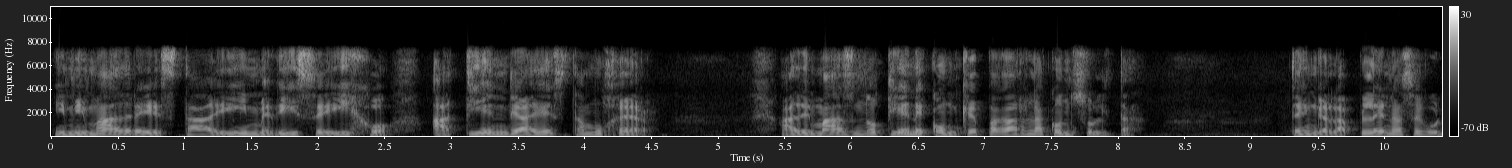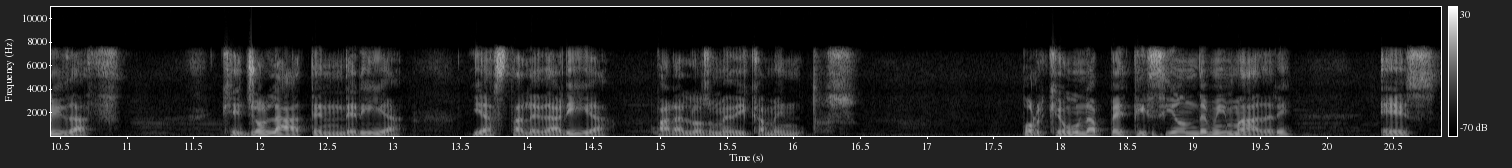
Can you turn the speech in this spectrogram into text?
y mi madre está ahí y me dice, hijo, atiende a esta mujer, Además, no tiene con qué pagar la consulta. Tenga la plena seguridad que yo la atendería y hasta le daría para los medicamentos. Porque una petición de mi madre es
